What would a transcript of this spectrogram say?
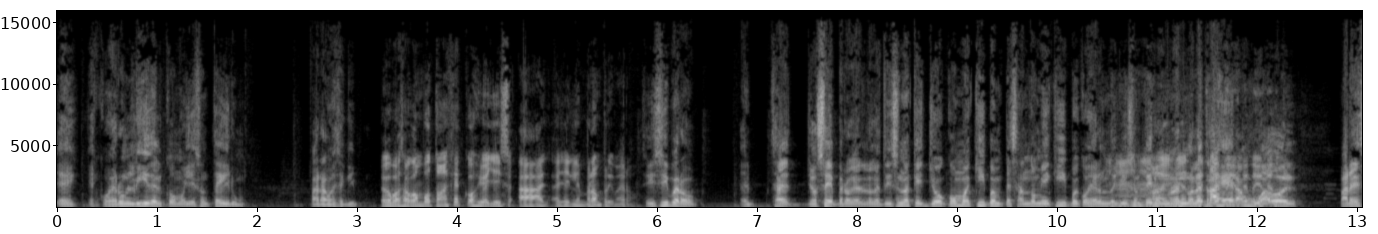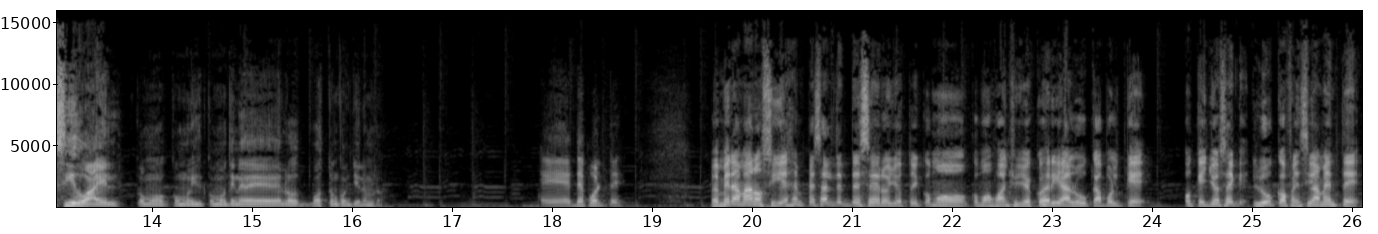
eh, escoger un líder como Jason Tatum para ese equipo. Lo que pasó con Boston es que escogió a, Jason- a- a Jalen Brown primero. Sí, sí, pero el- o sea, yo sé, pero lo que estoy diciendo es que yo como equipo, empezando mi equipo y cogiendo a Jason Tatum, yo- no, le trajera un jugador parecido a él, como, como, como tiene de los Boston con Jalen Brown. Eh, deporte. Pues mira, mano, si es empezar desde cero, yo estoy como, como Juancho. Yo escogería a Luca porque, ok, yo sé que Luca ofensivamente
